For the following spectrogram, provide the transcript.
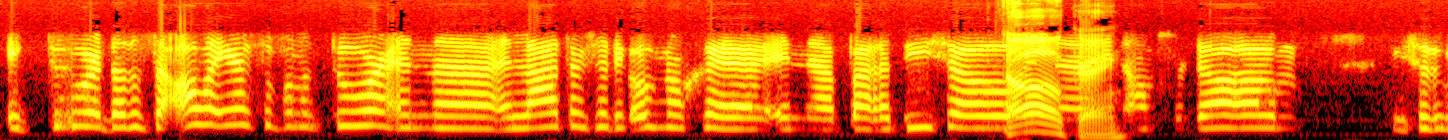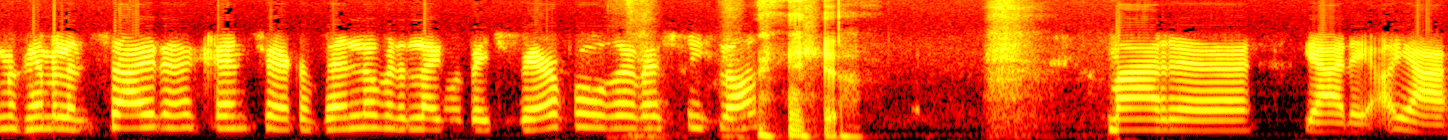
ik tour, dat is de allereerste van de tour. En, eh, en later zit ik ook nog eh, in Paradiso, Oh, in, Amsterdam. Ik zit ook nog helemaal in het zuiden, grenswerk en Venlo. Maar dat lijkt me een beetje ver voor West-Friesland. ja. Maar eh, ja, nee, oh ja,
